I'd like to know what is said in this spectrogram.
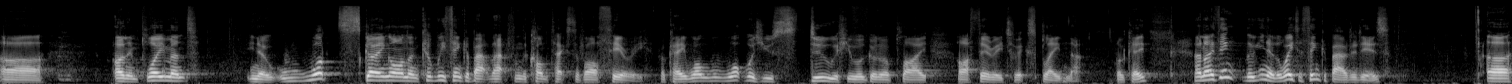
uh, unemployment. You know, what's going on, and could we think about that from the context of our theory? Okay, well, what would you do if you were going to apply our theory to explain that? Okay, and I think the, you know, the way to think about it is uh,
